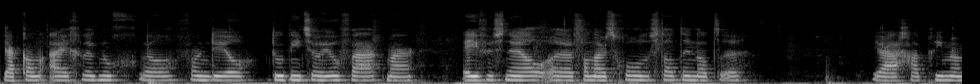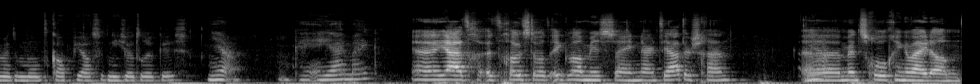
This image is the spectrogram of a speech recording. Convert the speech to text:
ja, kan eigenlijk nog wel voor een deel... Ik doe het niet zo heel vaak, maar even snel eh, vanuit school de stad in. Dat eh, ja, gaat prima met een mondkapje als het niet zo druk is. Ja. Oké, en jij, Mike? Eh, ja, het, het grootste wat ik wel mis zijn naar theaters gaan. Eh, Ja. Met school gingen wij dan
